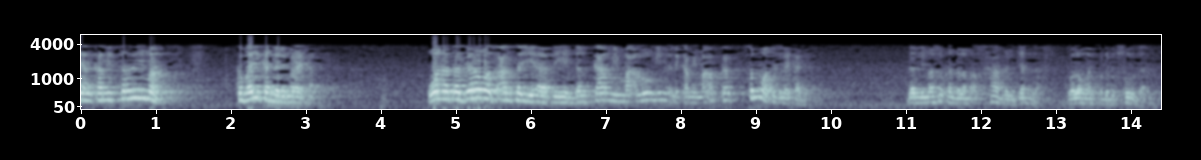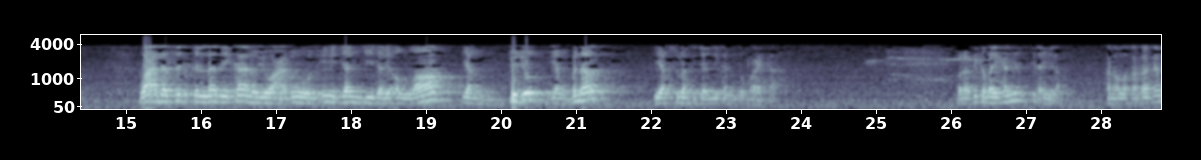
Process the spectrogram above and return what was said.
yang kami terima kebaikan dari mereka. Wa natajawaz an sayyiatihim dan kami maklumi, ini kami maafkan semua kejelekannya. Dan dimasukkan dalam ashabil jannah, golongan penduduk surga. Wa'ada sidqil ladzi kanu yu'adun. Ini janji dari Allah yang jujur, yang benar yang sudah dijanjikan untuk mereka. Berarti kebaikannya tidak hilang. Karena Allah katakan,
